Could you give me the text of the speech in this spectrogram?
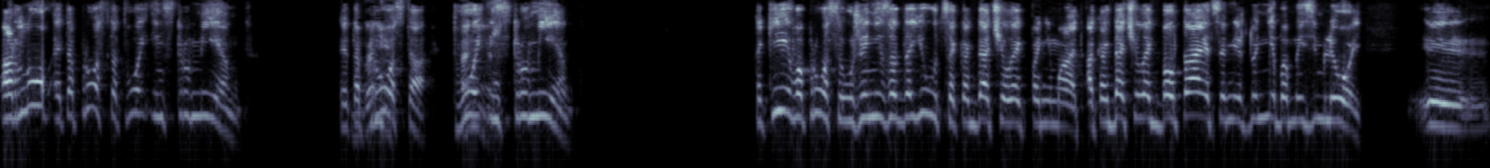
Орлов это просто твой инструмент. Это ну, просто твой конечно. инструмент. Такие вопросы уже не задаются, когда человек понимает. А когда человек болтается между небом и землей, э,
